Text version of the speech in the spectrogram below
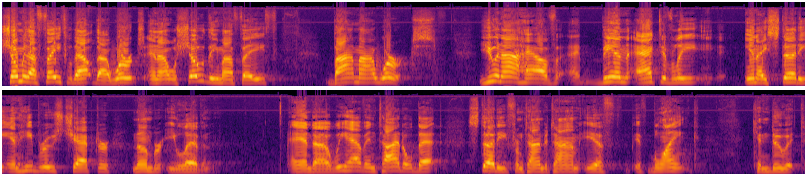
Show me thy faith without thy works, and I will show thee my faith by my works. You and I have been actively in a study in Hebrews chapter number 11. And uh, we have entitled that study from time to time, If, if Blank Can Do It,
